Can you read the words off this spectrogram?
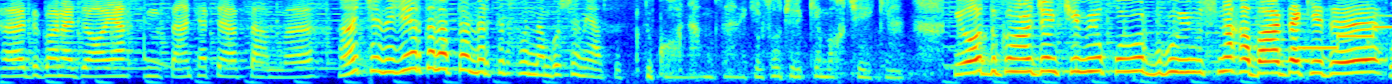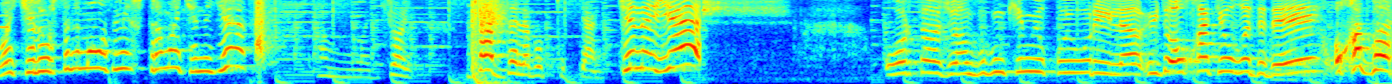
ha dugonajon yaxshimisan charchamayapsanmi? Ha nega ertalabdan beri telefondan bo'shamayapsiz? Dugonam bizanikiga sovchilik kelmoqchi ekan. Yo dugonajon kelmay qo'yaver bugun uyimiz shunaqa bardak edi. Voy kelaversinlar man o'zim yig'ishtiraman nega? Hamma joy dabdala bo'lib ketgan. Nega? O'rtoqjon bugun kelmay qo'yaveringlar uyda ovqat yo'q edida ovqat bor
